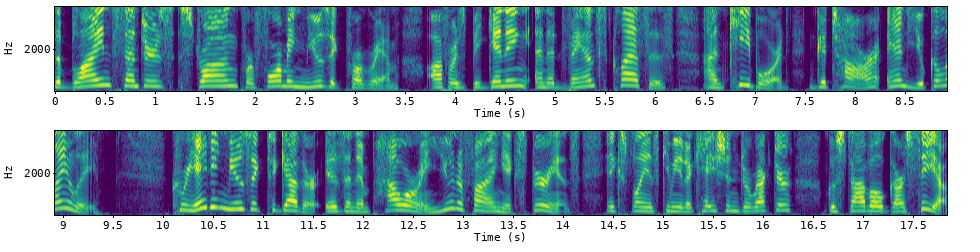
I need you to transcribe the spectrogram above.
The Blind Center's Strong Performing Music program offers beginning and advanced classes on keyboard, guitar, and ukulele. Creating music together is an empowering, unifying experience, explains Communication Director Gustavo Garcia,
